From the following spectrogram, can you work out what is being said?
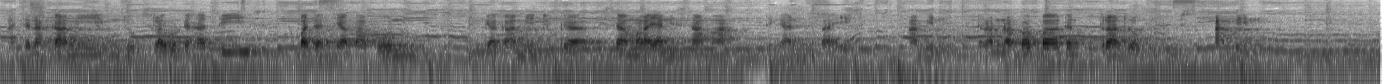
Ajarlah kami untuk selalu rendah hati kepada siapa pun, hingga kami juga bisa melayani sama dengan baik. Amin. Dalam nama Bapa dan Putra dan Roh Kudus. Amin.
